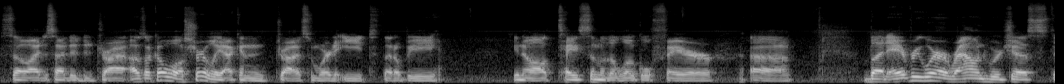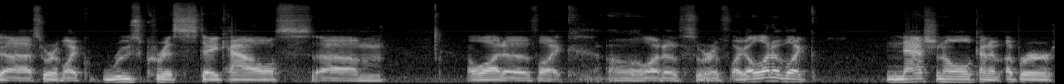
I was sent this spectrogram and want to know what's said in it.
So I decided to drive. I was like, oh well, surely I can drive somewhere to eat. That'll be, you know, I'll taste some of the local fare. Uh, but everywhere around were just uh, sort of like Ruth's Chris Steakhouse. Um, a lot of like, oh, a lot of sort of like a lot of like national kind of upper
